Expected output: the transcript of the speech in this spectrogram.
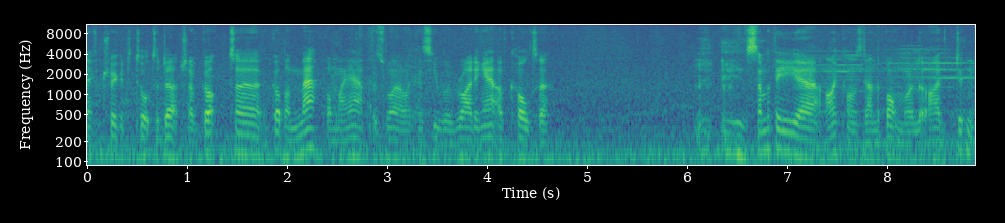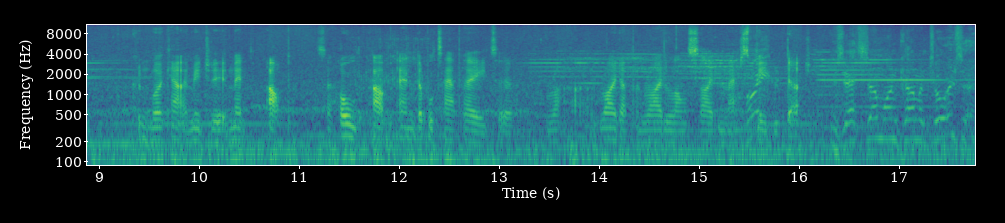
Left trigger to talk to Dutch. I've got uh, got the map on my app as well. I can see we're riding out of Colter. Some of the uh, icons down the bottom were I didn't couldn't work out immediately. It meant up. So hold up and double tap A to ri- ride up and ride alongside and match speed with Dutch. Is that someone coming towards us?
